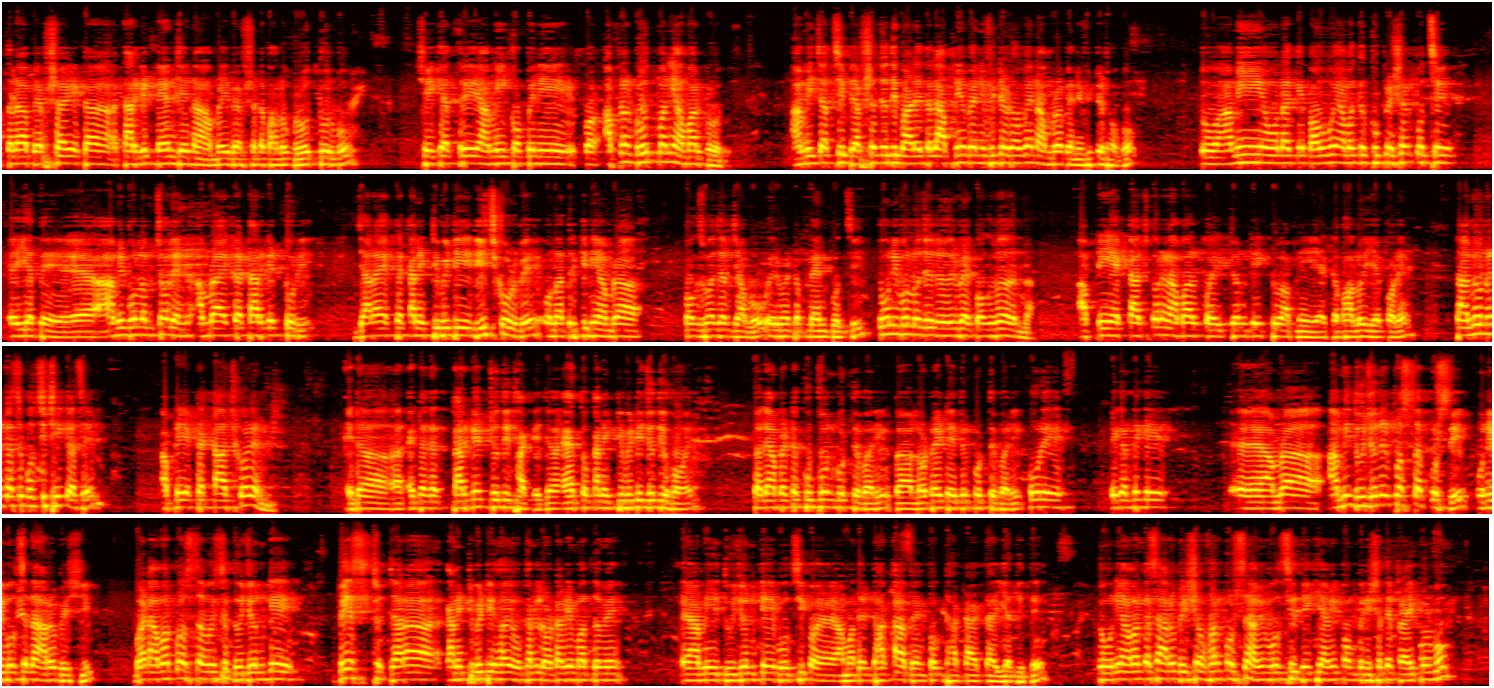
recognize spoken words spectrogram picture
আপনারা ব্যবসায় একটা টার্গেট নেন যে না, আমরা এই ব্যবসাটা ভালো গ্রোথ করব। সেই ক্ষেত্রে আমি কোম্পানি আপনার গ্রোথ মানে আমার গ্রোথ আমি চাচ্ছি ব্যবসা যদি বাড়ে, তাহলে আপনিও বেনিফিটেড হবেন আমরা বেনিফিটেড হব। তো আমি ওনাকে বাবু ভাই আমাকে খুব প্রেশার করছে ইয়েতে। আমি বললাম, চলেন, আমরা একটা টার্গেট করি। যারা একটা কানেক্টিভিটি রিচ করবে, ওনাদেরকে নিয়ে আমরা কক্সবাজার যাব। এরকম একটা প্ল্যান করছি। তো উনি বলল যে রহির ভাই, কক্সবাজার না। আপনি এক কাজ করেন, আমার কয়েকজনকে একটু আপনি একটা ভালো ইয়ে করেন। তা আমি ওনার কাছে বলছি, ঠিক আছে, আপনি একটা কাজ করেন। এটা, একটা টার্গেট যদি থাকে, যে এত কানেক্টিভিটি যদি হয়, তাহলে আমরা একটা কুপন করতে পারি বা লটারি টাইপের করতে পারি। করে এখান থেকে আমরা, আমি দুজনের প্রস্তাব করছি, উনি বলছেন না আরও বেশি বাট আমার প্রস্তাব হয়েছে দুজনকে বেস্ট যারা কানেক্টিভিটি হয় ওখানে লটারির মাধ্যমে আমি দুজনকে বলছি আমাদের ঢাকা, ব্যাংকক, ঢাকা একটা ইয়া দিতে। তো উনি আমার কাছে আরও বেশি অফার করছে, আমি বলছি, দেখি আমি কোম্পানির সাথে ট্রাই করব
